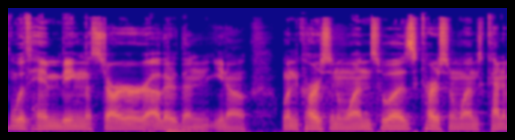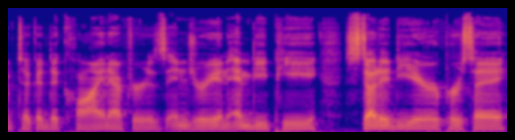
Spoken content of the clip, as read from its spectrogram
with him being the starter. Other than you know when Carson Wentz was, Carson Wentz kind of took a decline after his injury, an MVP studded year per se.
